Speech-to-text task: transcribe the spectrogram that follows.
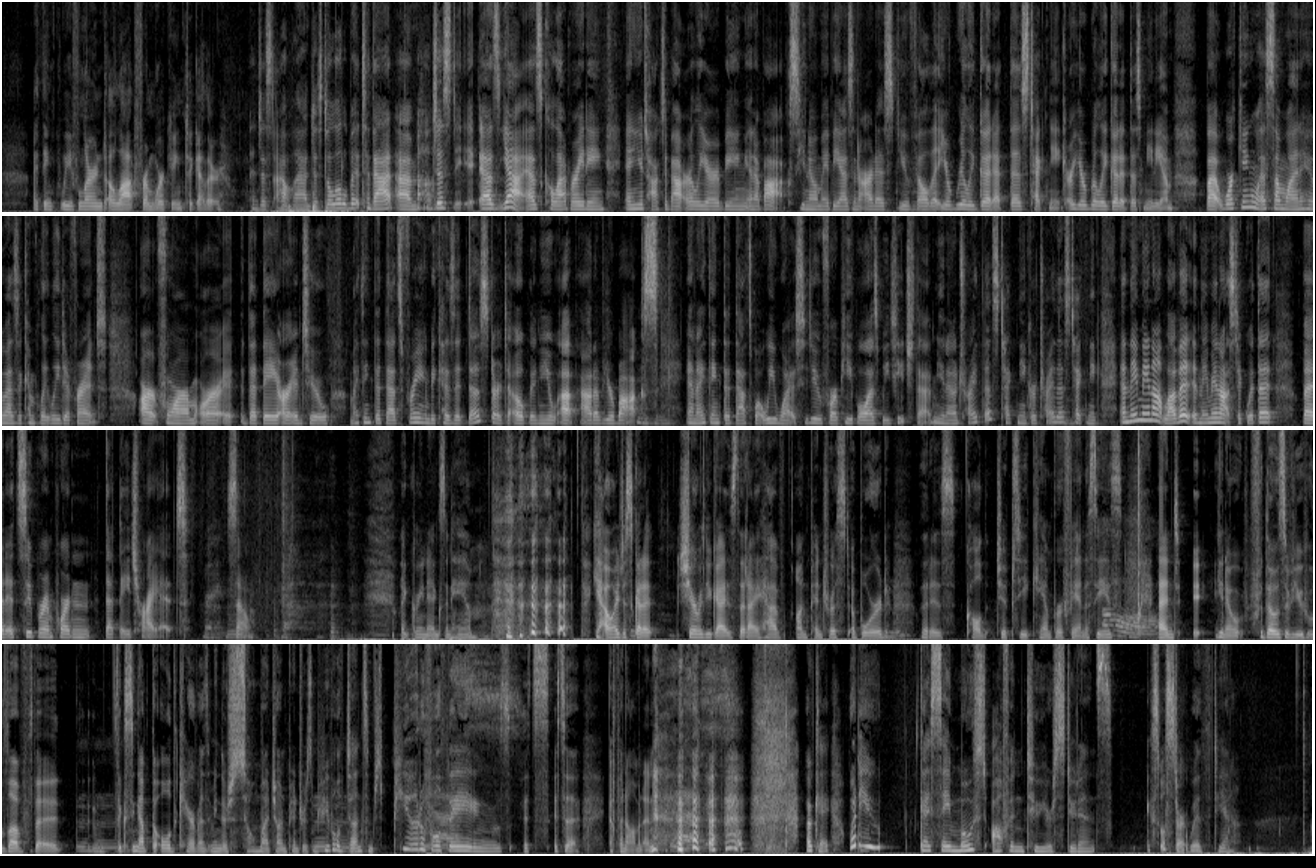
I think we've learned a lot from working together and just I'll add just a little bit to that. Um, uh-huh. Just as yeah, as collaborating, and you talked about earlier being in a box. You know, maybe as an artist, you feel that you're really good at this technique or you're really good at this medium, but working with someone who has a completely different art form or that they are into, I think that that's freeing because it does start to open you up out of your box. Mm-hmm. And I think that that's what we want to do for people as we teach them. You know, try this technique or try mm-hmm. this technique. And they may not love it and they may not stick with it, but it's super important that they try it. Right. So, yeah. like green eggs and ham. yeah, oh, I just got to share with you guys that I have on Pinterest a board mm-hmm. that is called Gypsy Camper Fantasies. Aww. And, it, you know, for those of you who love the mm-hmm. fixing up the old caravans, I mean, there's so much on Pinterest. Mm-hmm. People have mm-hmm. done some just beautiful yes. things. It's, it's a, a phenomenon. Yes. okay. What do you guys say most often to your students? I guess we'll start with Deanna.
